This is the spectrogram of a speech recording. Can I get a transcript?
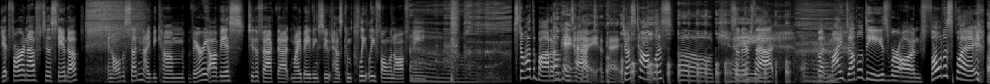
get far enough to stand up, and all of a sudden I become very obvious to the fact that my bathing suit has completely fallen off me. Oh. Still had the bottom Oh. okay, intact, okay, okay. just topless. Okay. So there's that. But uh-huh. my double D's were on full display. Oh,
